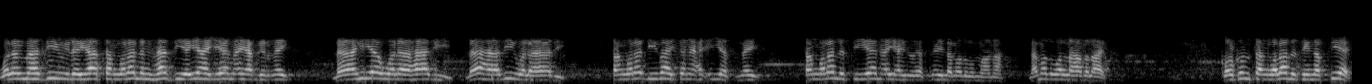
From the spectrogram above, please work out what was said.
wala lmahdiyu ilayha tan wala lang hadiyeyahayen ay hagirnay laa hiya wala hadi laa hadi wala hadi tan wala dhiibahaysan iyasnay. Tan wala lasiiyeen ay yasnay lamadaba mana lamada wal lahadlahay kalkun tan wala lasi naftiye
